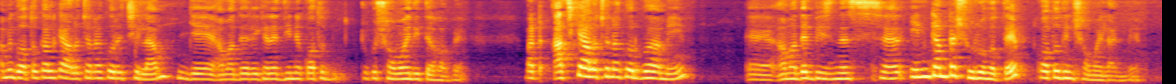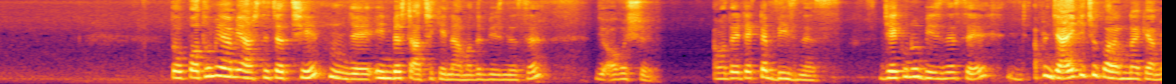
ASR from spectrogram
আমি গতকালকে আলোচনা করেছিলাম যে আমাদের এখানে দিনে কতটুকু সময় দিতে হবে। বাট আজকে আলোচনা করব আমি আমাদের বিজনেসের ইনকামটা শুরু হতে কতদিন সময় লাগবে? তো প্রথমে আমি আসতে চাচ্ছি যে ইনভেস্ট আছে কি না আমাদের বিজনেসে যে অবশ্যই, আমাদের এটা একটা বিজনেস যে কোনো বিজনেসে আপনি যাই কিছু করেন না কেন,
